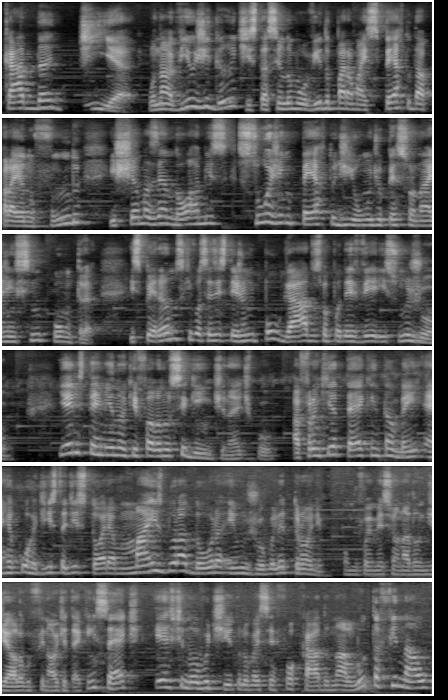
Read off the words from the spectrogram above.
cada dia. O navio gigante está sendo movido para mais perto da praia no fundo e chamas enormes surgem perto de onde o personagem se encontra. Esperamos que vocês estejam empolgados para poder ver isso no jogo. E eles terminam aqui falando o seguinte, né? Tipo, a franquia Tekken também é recordista de história mais duradoura em um jogo eletrônico. Como foi mencionado no diálogo final de Tekken 7, este novo título vai ser focado na luta final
